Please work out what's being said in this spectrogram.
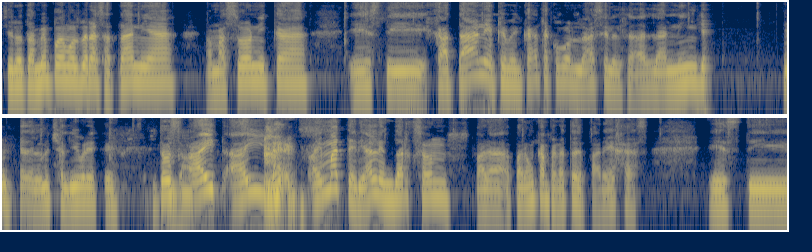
sino también podemos ver a Satania, Amazónica, este, Hatania, que me encanta cómo lo hace la, ninja de la lucha libre. Entonces, hay, hay, hay material en Dark Zone para, para, un campeonato de parejas. Este,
